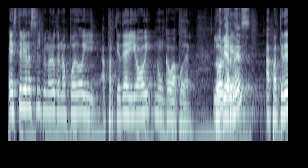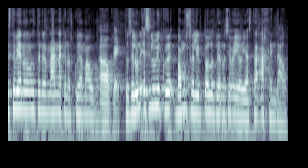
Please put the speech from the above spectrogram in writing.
Este viernes es el primero que no puedo y a partir de ahí hoy nunca voy a poder. ¿Los Porque viernes? A partir de este viernes vamos a tener nana que nos cuida a Mauro. Ah, ok. Entonces el es el único que vamos a salir todos los viernes, Eva y yo, ya está agendado.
